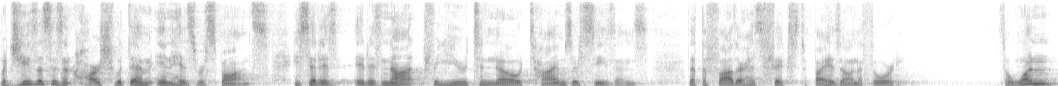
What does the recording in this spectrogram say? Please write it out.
but Jesus isn't harsh with them in His response. He said, It is not for you to know times or seasons that the Father has fixed by his own authority. So, one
